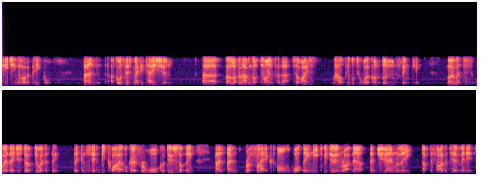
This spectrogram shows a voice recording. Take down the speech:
teaching a lot of people. And of course, there's meditation, uh, but a lot of people haven't got time for that. So I help people to work on unthinking. Moments where they just don't do anything. They can sit and be quiet or go for a walk or do something and, and reflect on what they need to be doing right now. And generally, after five or ten minutes,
